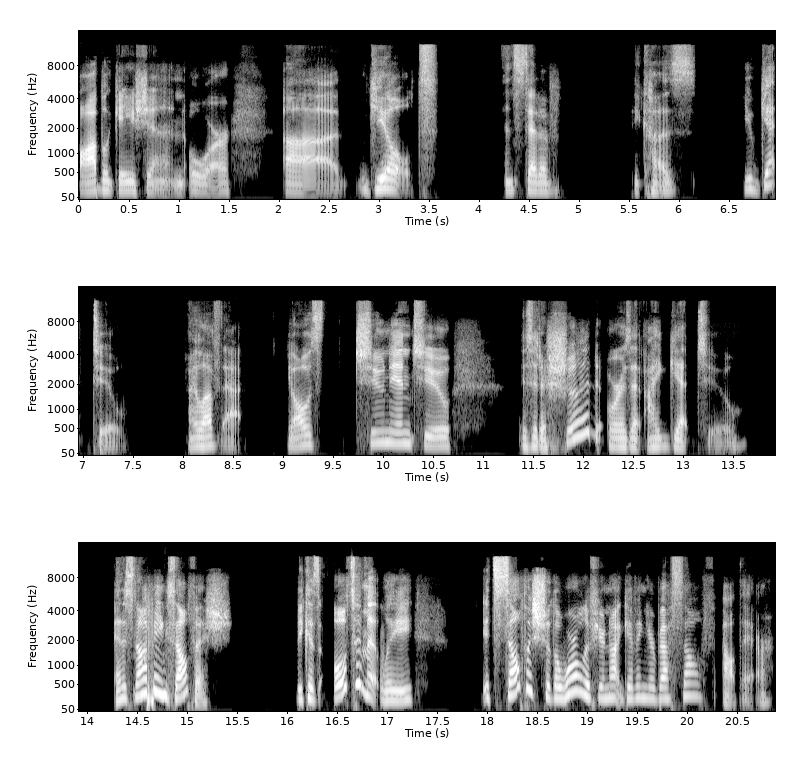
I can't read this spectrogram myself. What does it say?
obligation or uh, guilt instead of because you get to. I love that. You always tune into is it a should or is it I get to? And it's not being selfish because ultimately it's selfish to the world if you're not giving your best self out there.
